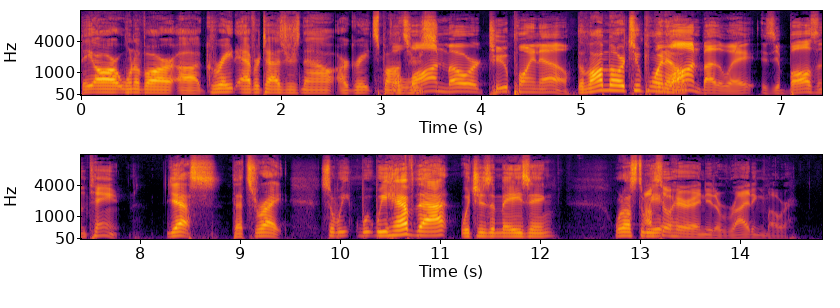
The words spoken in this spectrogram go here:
They are one of our uh, great advertisers now, our great The sponsors. lawnmower 2.0. The Lawnmower The 2.0. lawn, by the way, is your balls and taint. Yes, that's right. So we we have that, which is amazing. What else do we I'm we? so hairy, I need a riding mower.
